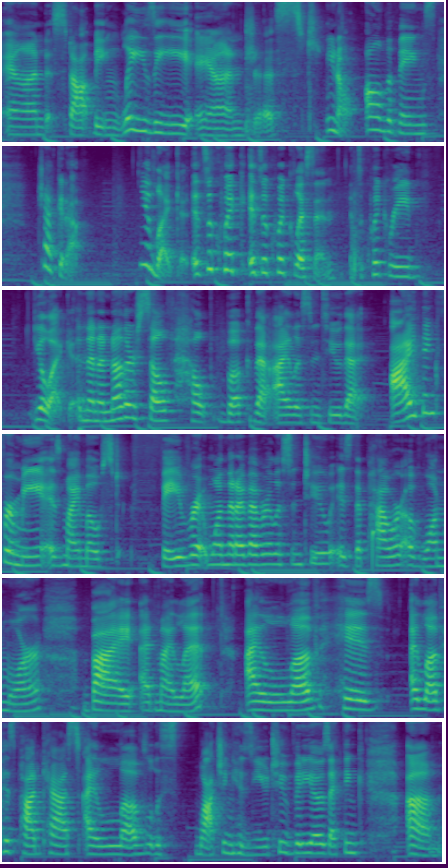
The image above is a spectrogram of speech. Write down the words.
and stop being lazy and just, you know, all the things, check it out. You'd like it. It's a quick, it's a quick listen. It's a quick read you'll like it. And then another self-help book that I listen to that I think for me is my most favorite one that I've ever listened to is The Power of One More by Ed Mylett. I love his I love his podcast. I love watching his YouTube videos. I think um,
